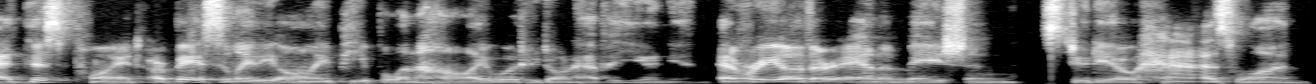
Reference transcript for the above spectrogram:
at this point are basically the only people in hollywood who don't have a union. Every other animation studio has one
